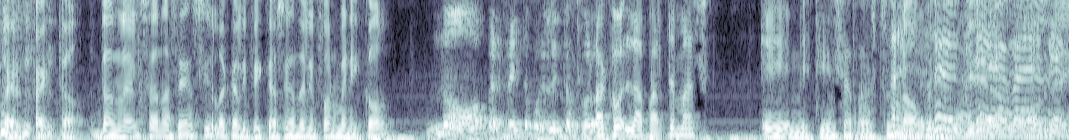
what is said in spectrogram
Perfecto. Don Nelson Asensio, la calificación del informe Nicole. No, perfecto, porque le tocó la, co- la parte más... Eh, me tienen cerrado estos No, pues es Sí, que- el-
